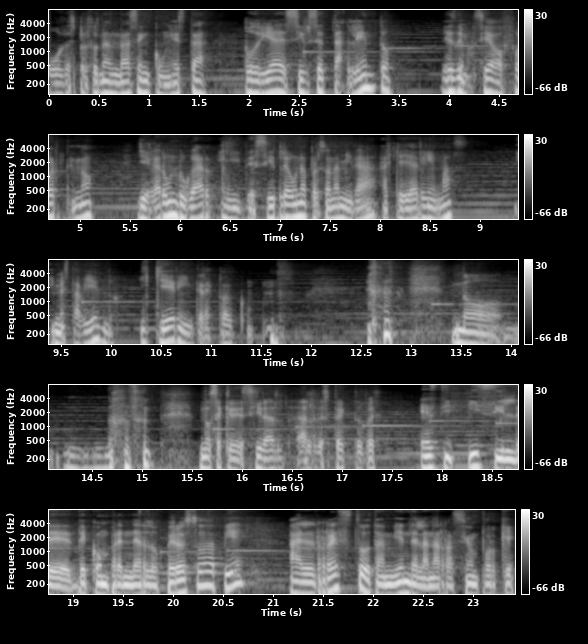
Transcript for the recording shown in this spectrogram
o las personas nacen con esta, podría decirse talento, es demasiado fuerte, ¿no? Llegar a un lugar y decirle a una persona, mira, aquí hay alguien más y me está viendo y quiere interactuar con... no, no, sé qué decir al, respecto. Pues. Es difícil de, comprenderlo, pero esto da pie al resto también de la narración, porque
